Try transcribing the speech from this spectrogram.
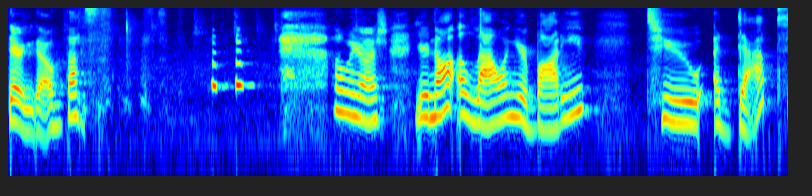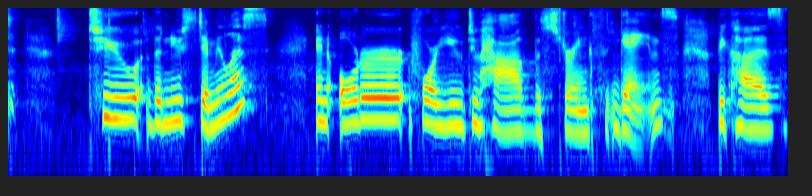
There you go. That's Oh my gosh. You're not allowing your body to adapt to the new stimulus in order for you to have the strength gains because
